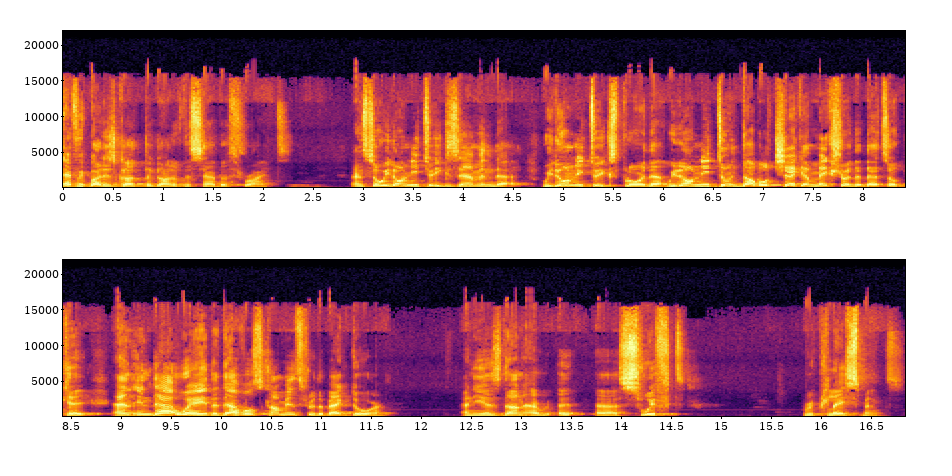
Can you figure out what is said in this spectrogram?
everybody's got the God of the Sabbath right. And so we don't need to examine that. We don't need to explore that. We don't need to double check and make sure that that's okay. And in that way, the devil's come in through the back door and he has done a, a, a swift replacement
